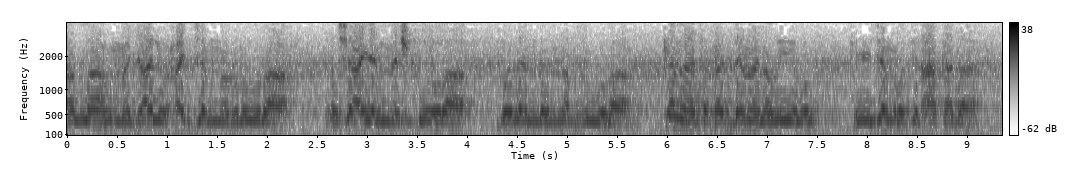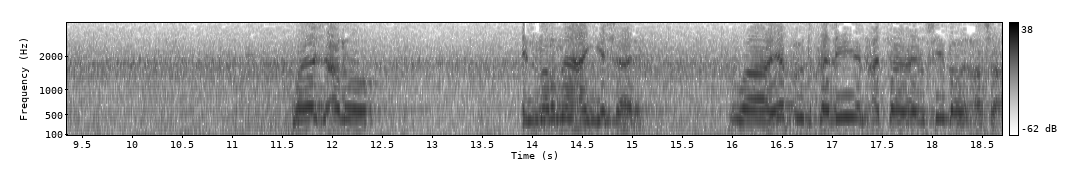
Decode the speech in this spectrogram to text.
اللهم اجعله حجا مبرورا وسعيا مشكورا وذنبا مغفورا كما تقدم نظيره في جمرة العقبة. ويجعل المرمى عن يساره. ويبعد قليلا حتى لا يصيبه الحصى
